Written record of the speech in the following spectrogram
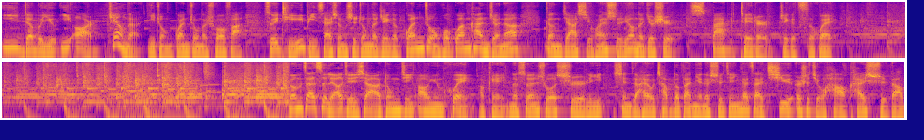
e w e r 这样的一种观众的说法。所以体育比赛盛世中的这个观众或观看者呢，更加喜欢使用的就是 spectator 这个词汇。我们再次了解一下东京奥运会。OK，那虽然说是离现在还有差不多半年的时间，应该在七月二十九号开始到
